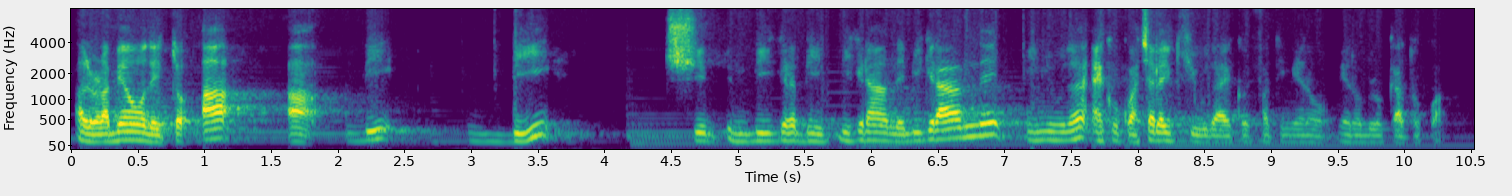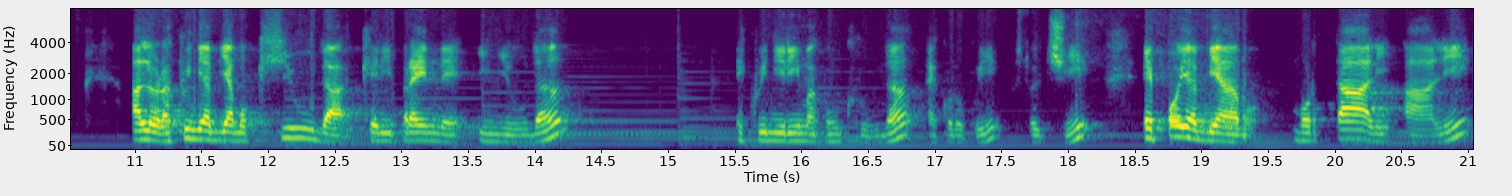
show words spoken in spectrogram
Allora, abbiamo detto A, A, B, B, C, B, B, B grande, B grande, ignuda, ecco qua, c'era il chiuda, ecco, infatti mi ero, mi ero bloccato qua. Allora, quindi abbiamo chiuda che riprende ignuda, e quindi rima con cruda, eccolo qui, questo è il C, e poi abbiamo mortali ali,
